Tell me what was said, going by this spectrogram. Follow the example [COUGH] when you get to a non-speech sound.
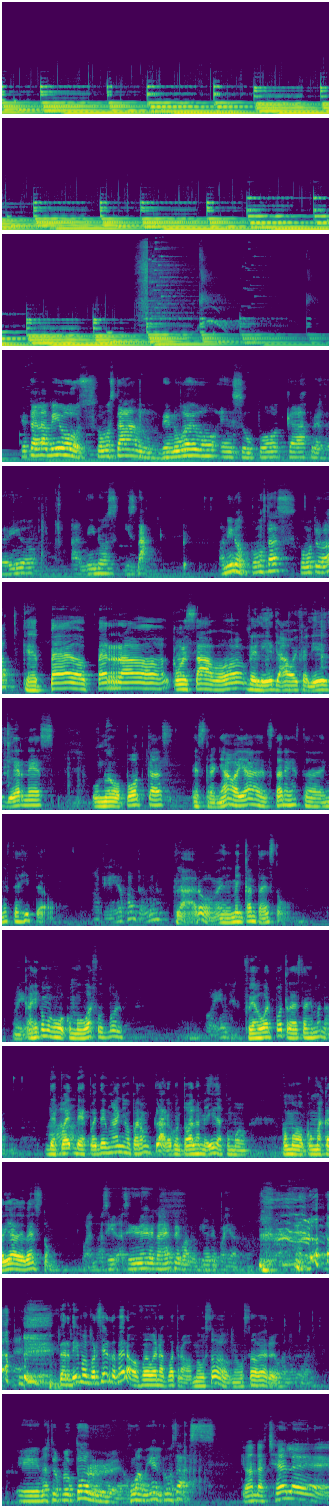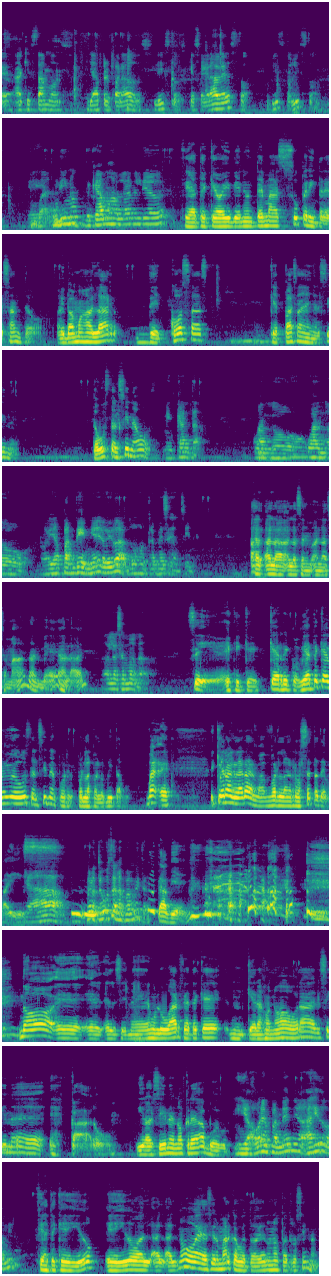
¿Qué tal amigos? ¿Cómo están? De nuevo en su podcast preferido, Andinos is back. Andino, ¿cómo estás? ¿Cómo te va? ¿Qué pedo, perro? ¿Cómo estamos? Feliz, ya hoy feliz, viernes, un nuevo podcast. Extrañaba ya estar en esta, en este hit. ¿No te hacía falta, Andino? Claro, a mí me encanta esto. Me encanta como, como jugar fútbol. Óyeme. Fui a jugar potra esta semana. Después, Ah. después de un año parón, claro, con todas las medidas, como, como con mascarilla de Beston. Bueno, así, así dice la gente cuando quiere pajearse. [LAUGHS] Perdimos, por cierto, pero fue buena potra. Me gustó, me gustó ver. Qué bueno, qué bueno. Eh, nuestro productor, Juan Miguel, ¿cómo estás? ¿Qué onda, Chele? Aquí estamos, ya preparados, listos. Que se grabe esto. Listo, listo. Eh, Bueno. Andino, ¿de qué vamos a hablar el día de hoy? Fíjate que hoy viene un tema súper interesante. oh. Hoy vamos a hablar de cosas que pasan en el cine. ¿Te gusta el cine a vos? Me encanta. Cuando, cuando no había pandemia, yo iba dos o tres veces al cine. A, a la, a la a la semana, al mes, al año. A la semana. Sí, es que, que- qué rico. Fíjate que a mí me gusta el cine por, por las palomitas. Bueno, eh, quiero aclarar, por las rosetas de maíz. Ya. ¿Pero te gustan las palomitas? Está bien. [LAUGHS] No, eh, el, el cine es un lugar, fíjate que mm, quieras o no, ahora el cine es caro. Ir al cine, no creas, pues, Y ahora en pandemia, ¿has ido, Andino? fíjate que he ido, he ido al, al- al- no voy a decir marca porque todavía no nos patrocinan,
